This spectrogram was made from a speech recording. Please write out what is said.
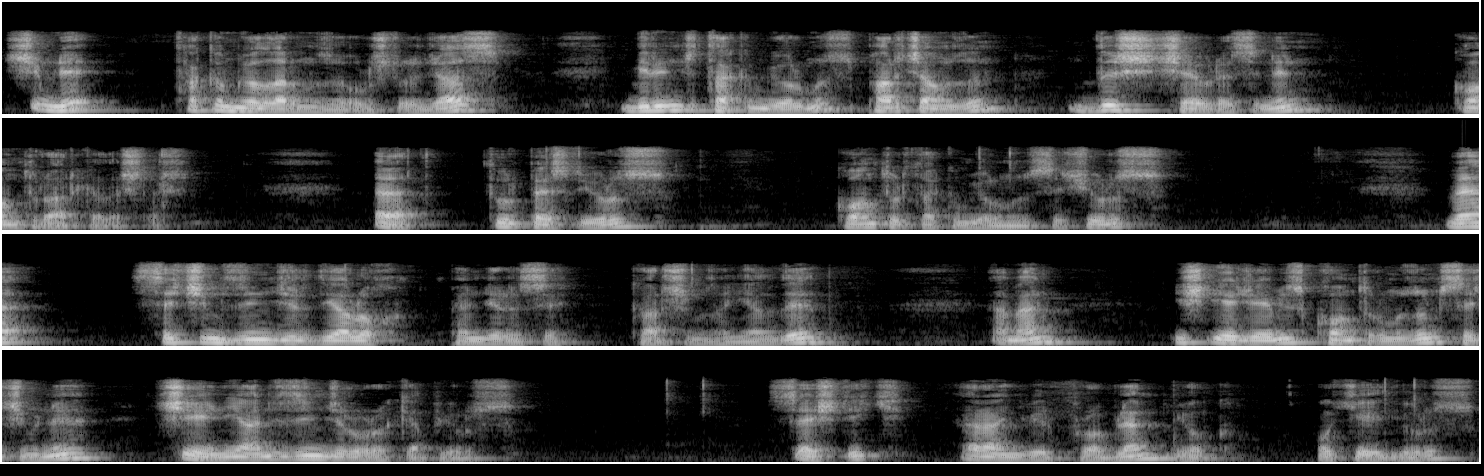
Şimdi takım yollarımızı oluşturacağız. Birinci takım yolumuz parçamızın dış çevresinin konturu arkadaşlar. Evet. Toolpath diyoruz. Kontur takım yolumuzu seçiyoruz. Ve seçim zincir diyalog penceresi karşımıza geldi. Hemen işleyeceğimiz konturumuzun seçimini chain yani zincir olarak yapıyoruz. Seçtik. Herhangi bir problem yok. OK diyoruz.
